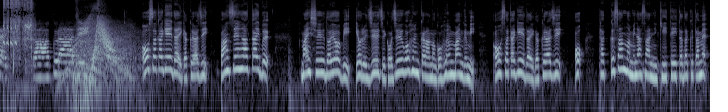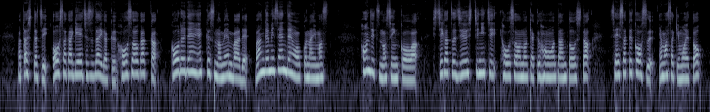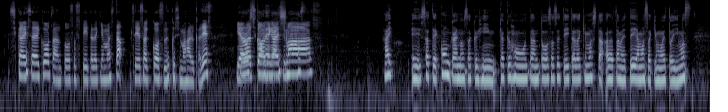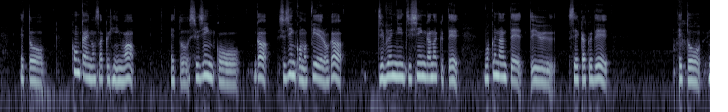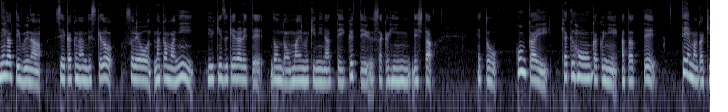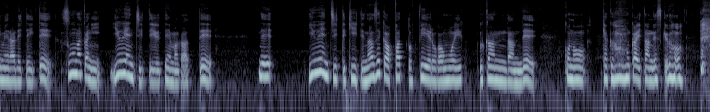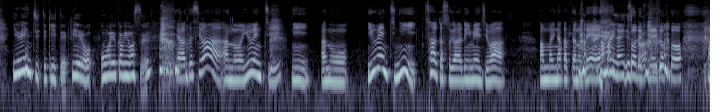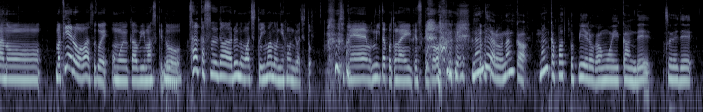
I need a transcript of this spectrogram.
大学ラジ。大阪芸大学ラジ番宣アーカイブ。毎週土曜日夜10時55分からの5分番組大阪芸大学ラジをたくさんの皆さんに聞いていただくため私たち大阪芸術大学放送学科ゴールデン X のメンバーで番組宣伝を行います。本日の進行は7月17日放送の脚本を担当した制作コース山崎萌と司会者役を担当させていただきました制作コース福島遥です。よろしくお願いします。はい、えーさて今回の作品脚本を担当させていただきました改めて山崎萌と言います。えっと今回の作品はえっと主人公が主人公のピエロが自分に自信がなくて僕なんてっていう性格でえっとネガティブな性格なんですけどそれを仲間に勇気づけられてどんどん前向きになっていくっていう作品でした。えっと、今回脚本を書くにあたってテーマが決められていてその中に遊園地っていうテーマがあってで遊園地って聞いてなぜかパッとピエロが思い浮かんだんでこの脚本を書いたんですけど遊園地って聞いてピエロ思い浮かびます？いや私はあの遊園地にあの遊園地にサーカスがあるイメージはあんまりなかったので あんまりないですか？そうですねちょっとあのまあ、ピエロはすごい思い浮かびますけど、うん。サーカスがあるのはちょっと今の日本ではちょっとちょっとね 見たことないですけど。なんでやろう？なんかなんかパッとピエロが思い浮かんでそれでパ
